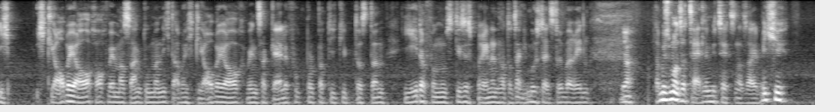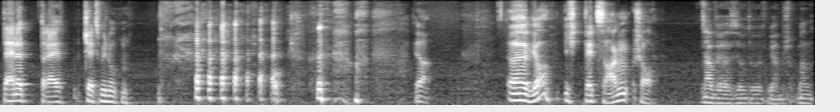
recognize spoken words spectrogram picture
ich ich glaube ja auch, auch wenn wir sagen, tun wir nicht, aber ich glaube ja auch, wenn es eine geile Footballpartie gibt, dass dann jeder von uns dieses Brennen hat und sagt, ich muss da jetzt drüber reden. Ja, Da müssen wir unser Zeitlimit setzen. Da sage ich, Michi, deine drei Jets-Minuten. ja. Äh, ja, ich würde sagen, schau. na, wir, also, wir, haben schon, man,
